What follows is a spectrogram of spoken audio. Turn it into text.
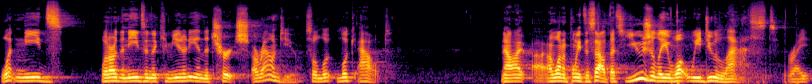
what needs, what are the needs in the community and the church around you? So look, look out. Now, I, I want to point this out. That's usually what we do last, right?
